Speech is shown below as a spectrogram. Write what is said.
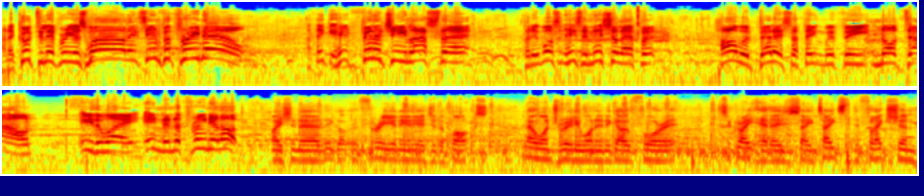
And a good delivery as well. It's in for 3 0. I think it hit Philogene last there, but it wasn't his initial effort. Harwood Bellis, I think, with the nod down. Either way, England are 3 0 up. There, they got the three in the edge of the box. No one's really wanting to go for it. It's a great header, as you say, takes the deflection.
